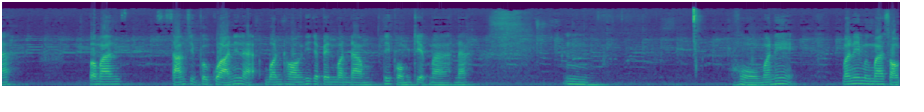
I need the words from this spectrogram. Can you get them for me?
นะประมาณสามสิบกว่านี่แหละ บอลทองที่จะเป็นบอลดำที่ผมเก็บมานะ อืมโหมานี่มานี่มึงมาสอง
